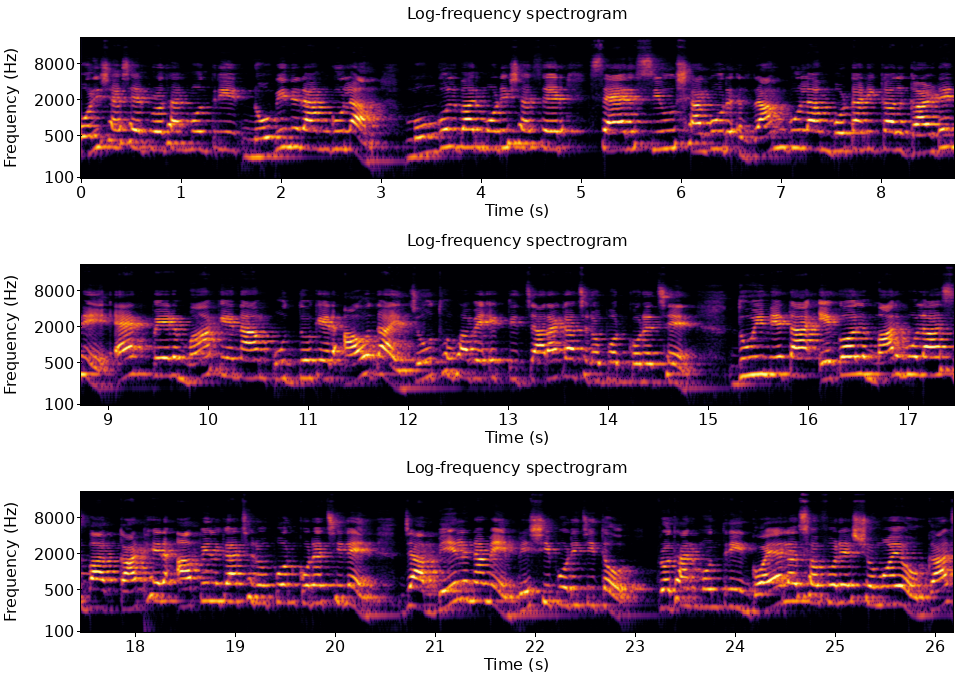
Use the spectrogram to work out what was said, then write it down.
মরিশাসের প্রধানমন্ত্রী নবীন রামগুলাম মঙ্গলবার মরিশাসের স্যার সিউ সাগুর রামগুলাম বোটানিক্যাল গার্ডেনে এক পেড় মা কে নাম উদ্যোগের আওতায় যৌথভাবে একটি চারা গাছ রোপণ করেছেন। দুই নেতা একল মার্মোলাস বা কাঠের আপেল গাছ রোপণ করেছিলেন, যা বেল নামে বেশি পরিচিত। প্রধানমন্ত্রী গয়ালা সফরের সময়ও গাছ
